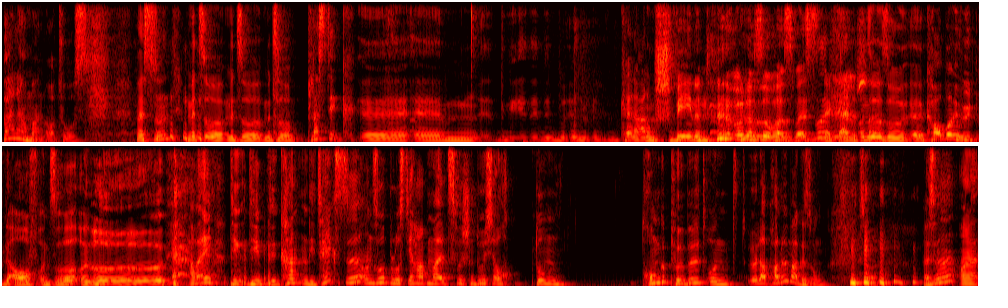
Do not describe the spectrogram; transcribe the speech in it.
Ballermann-Ottos. Weißt du, mit so, mit so, mit so Plastik, äh, ähm, keine Ahnung, Schwänen oder sowas, weißt du? Der geile und so, so äh, Cowboy-Hüten auf und so. Und, uh, aber ey, die, die, die kannten die Texte und so, bloß die haben halt zwischendurch auch dumm rumgepöbelt und Öla Palömer gesungen. So. weißt du? Und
